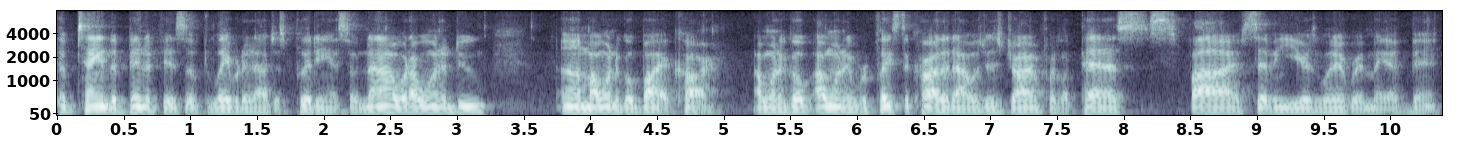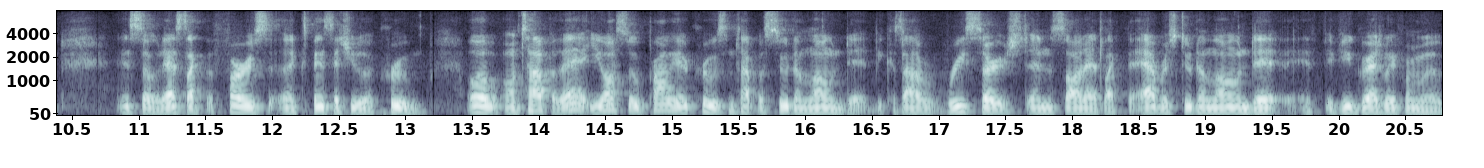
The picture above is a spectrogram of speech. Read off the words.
obtain the benefits of the labor that I just put in. So now what I want to do, um, I want to go buy a car. I want to go. I want to replace the car that I was just driving for the past five, seven years, whatever it may have been. And so that's like the first expense that you accrue. Well, on top of that, you also probably accrue some type of student loan debt because I researched and saw that like the average student loan debt, if, if you graduate from a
